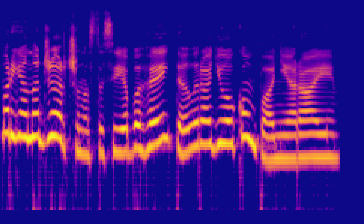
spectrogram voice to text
Мар'яна Джерч, Анастасія Бегей, телерадіокомпанія Раї.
